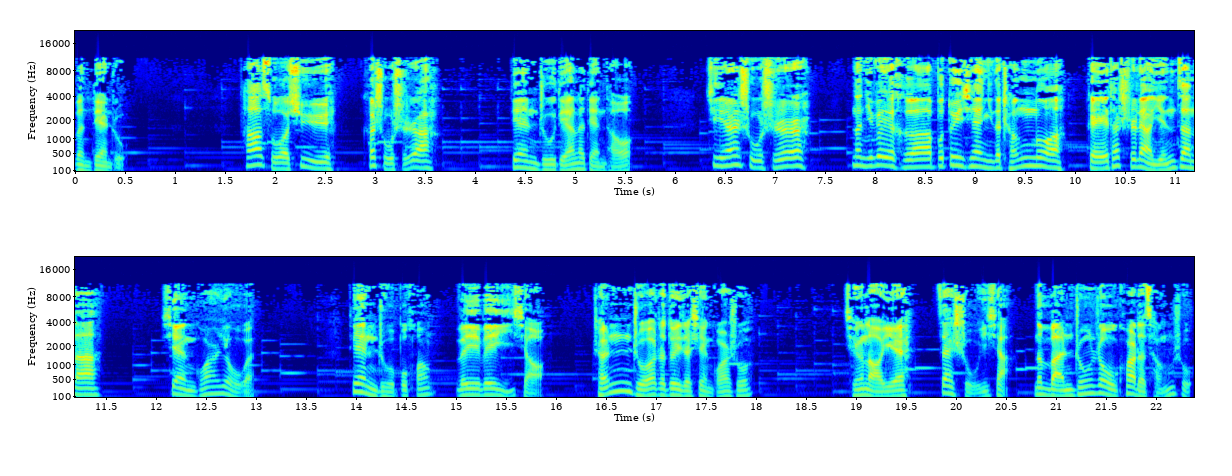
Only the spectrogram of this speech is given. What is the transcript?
问店主：“他所叙可属实啊？”店主点了点头：“既然属实，那你为何不兑现你的承诺，给他十两银子呢？”县官又问。店主不慌，微微一笑，沉着着对着县官说：“请老爷再数一下那碗中肉块的层数，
